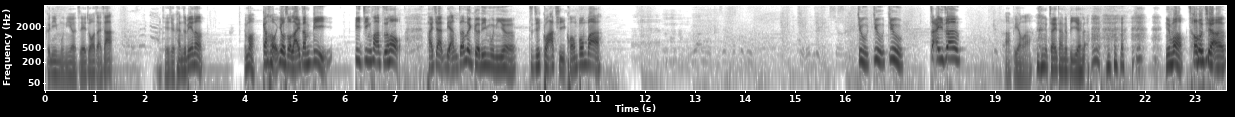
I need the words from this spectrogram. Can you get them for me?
格林姆尼尔直接做到斩杀。接着就看这边了，有没有？刚好右手来一张币，币进化之后，拍下两张的格林姆尼尔，直接刮起狂风吧！就就就再一张啊！不用了，再一张就毕业了。有没有？超强！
